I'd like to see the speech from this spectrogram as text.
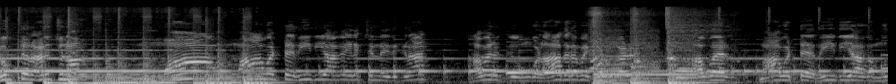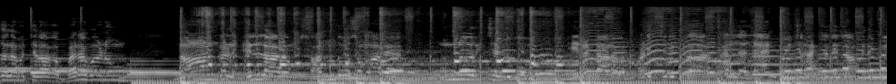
டாக்டர் அர்ஜுனா மா மாவட்ட ரீதியாக எலெக்ஷன்ல இருக்கிறார். அவருக்கு உங்கள் ஆதரவை கொடுங்கள். அவர் மாவட்ட ரீதியாக முதலமைச்சராக வர வேணும். நாங்கள் எல்லாரும் சந்தோஷமாக முன்னேறி செல்லுவோம் ஏனென்றால் அவர் படிச்சிருக்கிறார். நல்ல லாங்குவேஜ் ஆற்றல் எல்லாம் இருக்கு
